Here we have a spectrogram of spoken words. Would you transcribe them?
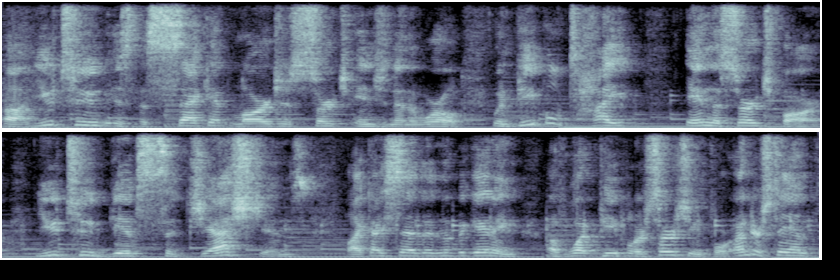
Uh, YouTube is the second largest search engine in the world. When people type in the search bar YouTube gives suggestions like I said in the beginning of what people are searching for. Understand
